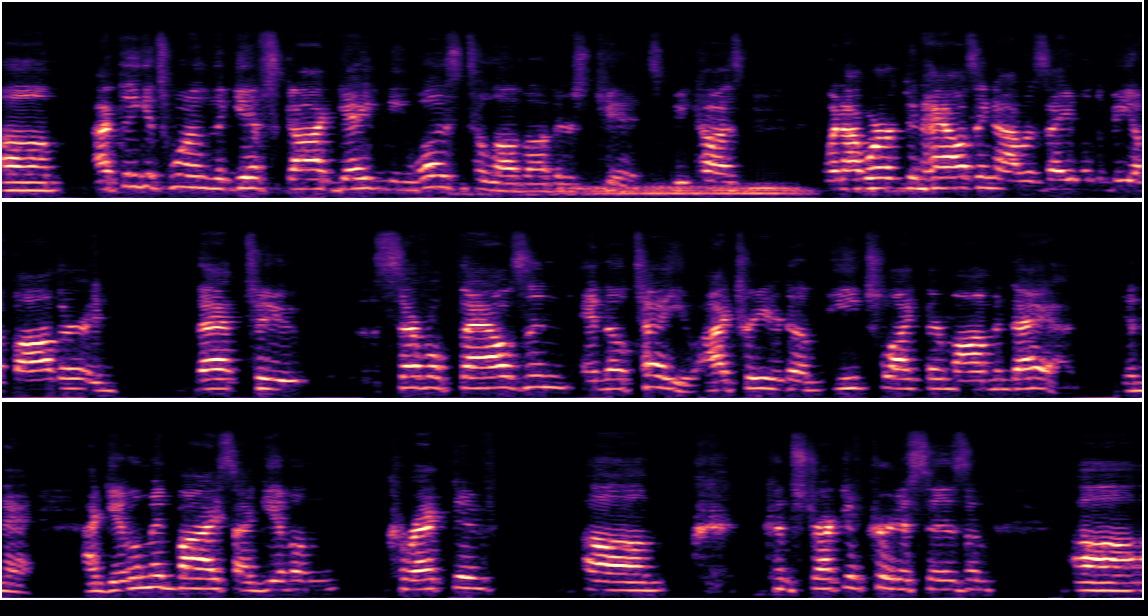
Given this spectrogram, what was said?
Um, I think it's one of the gifts God gave me was to love others' kids because when I worked in housing, I was able to be a father and that to several thousand. And they'll tell you, I treated them each like their mom and dad in that. I give them advice, I give them corrective, um, constructive criticism, uh,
